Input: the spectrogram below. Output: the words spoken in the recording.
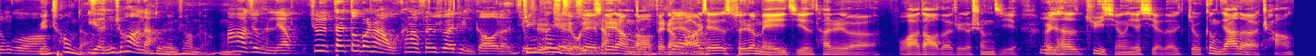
中国原创的，原创的？对原创的，嗯，那就很厉害，就是在豆瓣上我看到分数还挺高的，均分就是对九。以上。非常高，非常高，啊。而且随着每一集它这个服化道的这个升级，嗯而且它的剧情也写的就更加的长。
